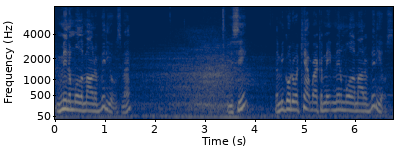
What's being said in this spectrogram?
minimal amount of videos, man. You see? Let me go to a camp where I can make minimal amount of videos.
